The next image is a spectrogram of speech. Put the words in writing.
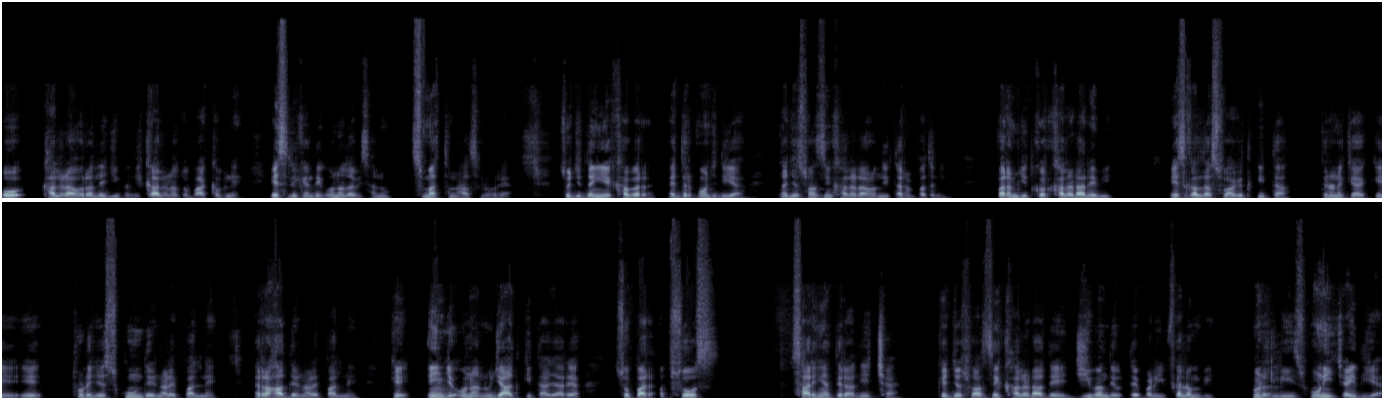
ਉਹ ਖਾਲੜਾ ਹੋਰਾਂ ਦੇ ਜੀਵਨ ਦੀ ਕਾਲਣਾ ਤੋਂ ਵਾਕਫ ਨੇ। ਇਸ ਲਈ ਕਹਿੰਦੇ ਉਹਨਾਂ ਦਾ ਵੀ ਸਾਨੂੰ ਸਮਰਥਨ ਹਾਸਲ ਹੋ ਰਿਹਾ। ਸੋ ਜਿੱਦਾਂ ਹੀ ਇਹ ਖਬਰ ਇੱਧਰ ਪਹੁੰਚਦੀ ਆ, ਤਾਂ ਜਸਵੰਤ ਸਿੰਘ ਖਾਲੜਾ ਉਹਨਾਂ ਦੀ ਧਰਮ ਪਤਨੀ ਪਰਮਜੀਤ ਕੌਰ ਖਾਲੜਾ ਨੇ ਵੀ ਇਸ ਗੱਲ ਦਾ ਸਵਾਗਤ ਕੀਤਾ ਤੇ ਉਹਨਾਂ ਨੇ ਕਿਹਾ ਕਿ ਇਹ ਥੋੜੇ ਜਿਹੇ ਸਕੂਨ ਦੇਣ ਵਾਲੇ ਪਲ ਨੇ, ਰਾਹਤ ਦੇਣ ਵਾਲੇ ਪਲ ਨੇ ਕਿ ਇੰਜ ਉਹਨਾਂ ਨੂੰ ਯਾਦ ਕੀਤਾ ਜਾ ਰਿਹਾ। ਸੋ ਪਰ ਅਫਸੋਸ ਸਾਰੀਆਂ ਧਿਰਾਂ ਦੀ ਇੱਛਾ ਹੈ ਕਿ ਜਸਵੰਤ ਸਿੰਘ ਖਾਲੜਾ ਦੇ ਜੀਵਨ ਦੇ ਉੱਤੇ ਬਣੀ ਫਿਲਮ ਵੀ ਹੁਣ ਰਿਲੀਜ਼ ਹੋਣੀ ਚਾਹੀਦੀ ਹੈ।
